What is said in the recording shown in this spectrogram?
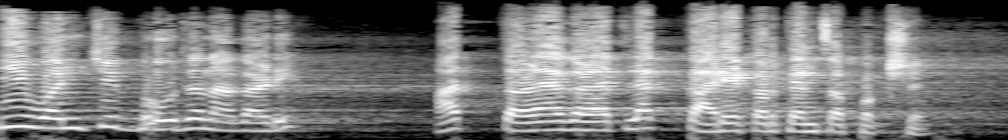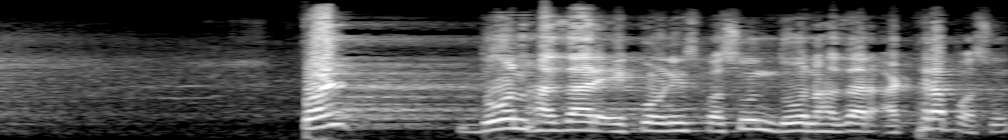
ही वंचित बहुजन आघाडी हा तळागळातल्या कार्यकर्त्यांचा पक्ष आहे. पण दोन हजार एकोणीसपासून दोन हजार अठरा पासून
